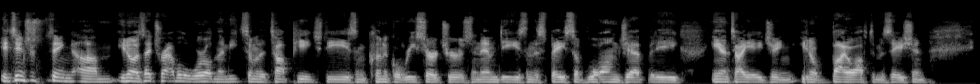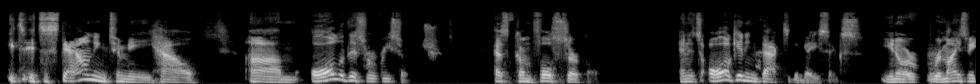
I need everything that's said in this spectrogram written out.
it's interesting um you know as i travel the world and i meet some of the top phds and clinical researchers and mds in the space of longevity anti-aging you know biooptimization it's it's astounding to me how um all of this research has come full circle and it's all getting back to the basics. You know, it reminds me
